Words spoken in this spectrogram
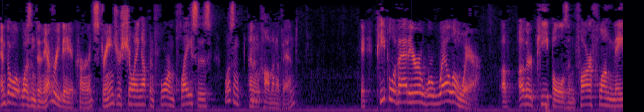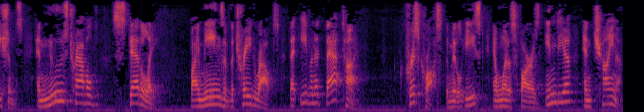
And though it wasn't an everyday occurrence, strangers showing up in foreign places wasn't an uncommon event. Okay? People of that era were well aware of other peoples and far-flung nations, and news traveled steadily by means of the trade routes that even at that time crisscrossed the Middle East and went as far as India and China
